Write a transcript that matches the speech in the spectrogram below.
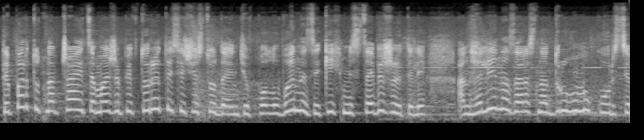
Тепер тут навчається майже півтори тисячі студентів, половина з яких місцеві жителі. Ангеліна зараз на другому курсі.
